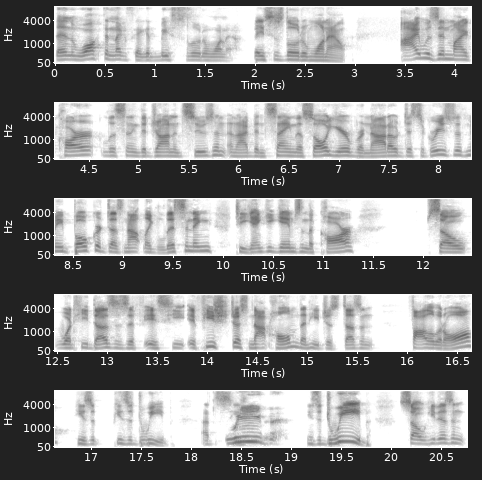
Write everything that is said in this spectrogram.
Then walked the next guy, get the bases loaded, one out. bases loaded, one out. I was in my car listening to John and Suzyn, and I've been saying this all year. Renato disagrees with me. Boker does not like listening to Yankee games in the car. So what he does is if is he if he's just not home, then he just doesn't follow at all. He's a he's a dweeb. That's he's- He's a dweeb. So he doesn't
